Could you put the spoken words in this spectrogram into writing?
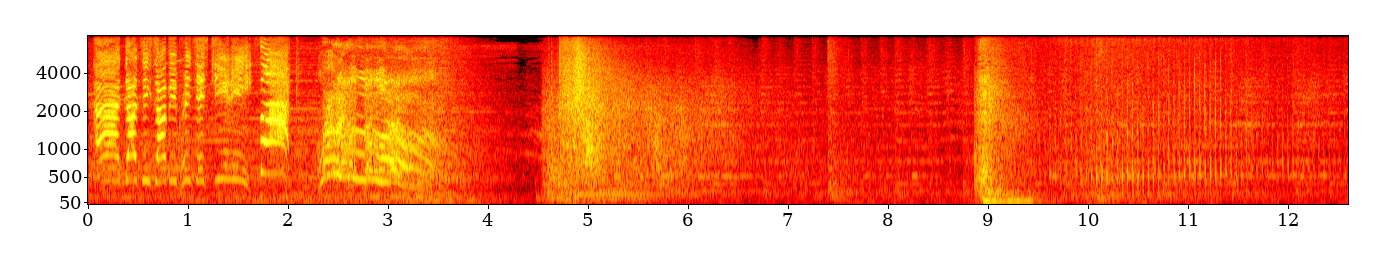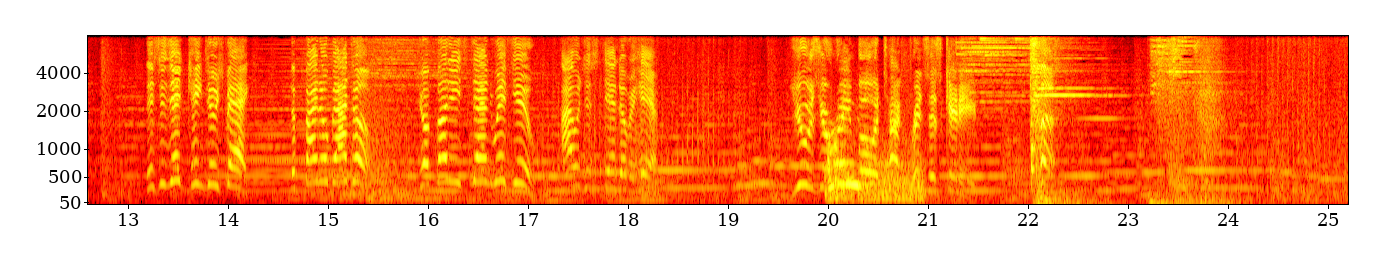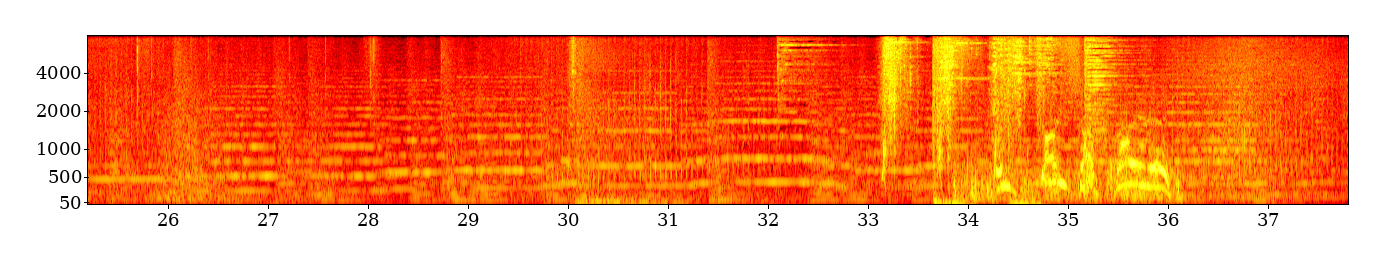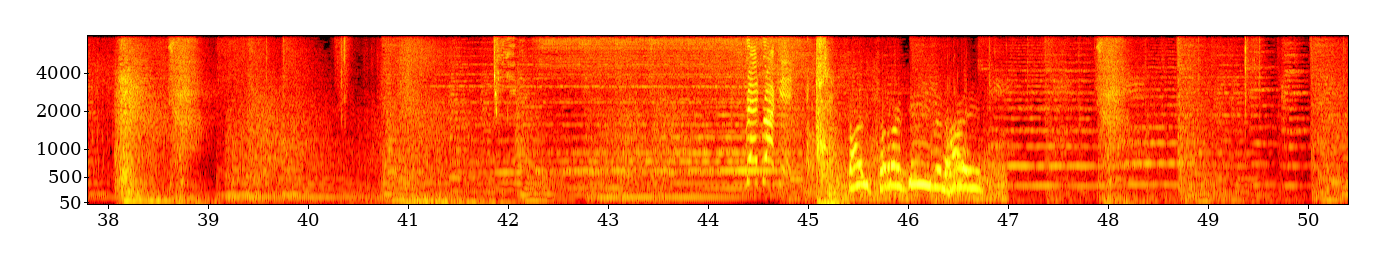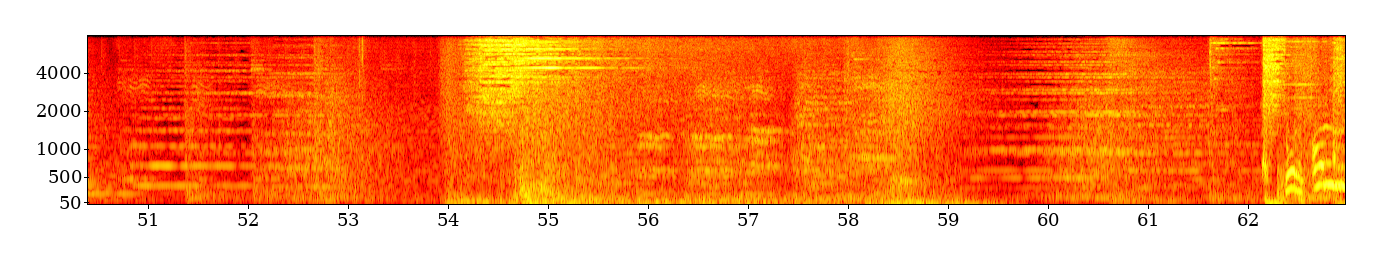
Ah, Nazi zombie Princess Kenny! Fuck! This is it, King Douchebag! The final battle! Your buddies stand with you! I would just stand over here. Use your rainbow attack, Princess Kenny! Huh. Ich stolzer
